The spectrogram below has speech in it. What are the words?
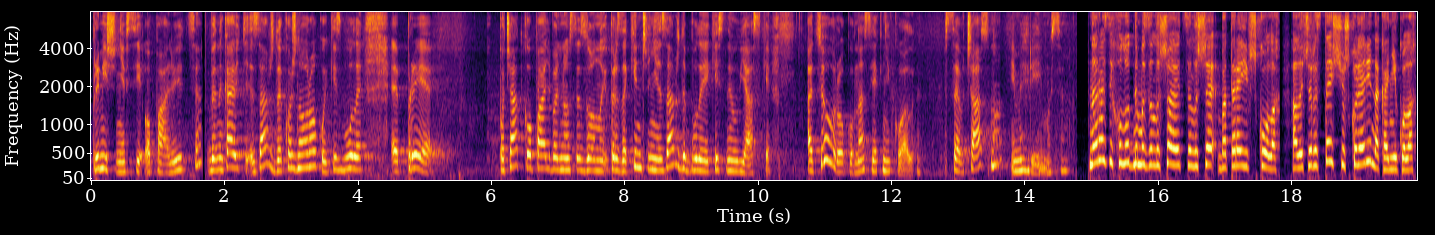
приміщення всі опалюються. Виникають завжди кожного року якісь були е, при початку опалювального сезону і при закінченні завжди були якісь неув'язки. А цього року в нас як ніколи. Все вчасно і ми гріємося. Наразі холодними залишаються лише батареї в школах, але через те, що школярі на канікулах.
